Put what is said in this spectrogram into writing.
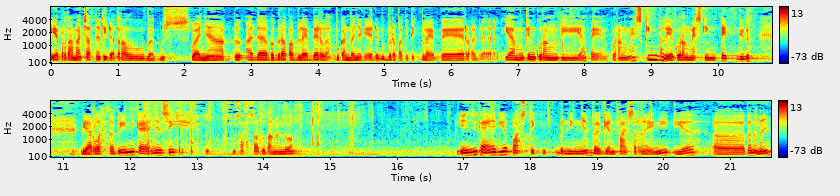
Ya pertama catnya tidak terlalu bagus. Banyak ada beberapa bleber lah. Bukan banyak ya ada beberapa titik bleber ada ya mungkin kurang di apa ya kurang masking kali ya kurang masking tape gitu. Biarlah tapi ini kayaknya sih susah satu tangan doang. Ini sih kayaknya dia plastik beningnya bagian visornya ini dia uh, apa namanya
